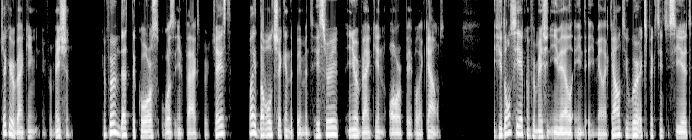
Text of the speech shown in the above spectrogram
Check your banking information. Confirm that the course was in fact purchased by double checking the payment history in your banking or PayPal account. If you don't see a confirmation email in the email account you were expecting to see it,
